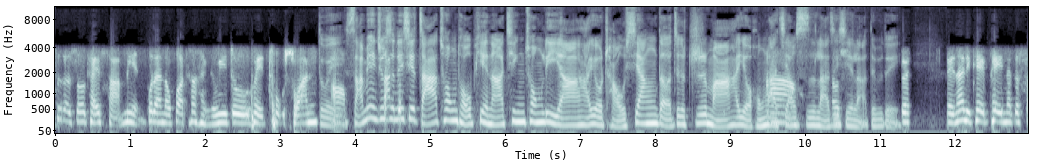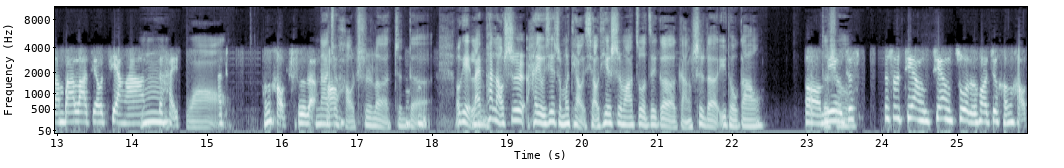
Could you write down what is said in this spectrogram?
吃的时候才撒面，不然的话它很容易就会吐酸。对，哦撒面就是那些炸葱头片啊、青葱粒啊，还有炒香的这个芝麻，还有红辣椒丝啦、这些啦，对不对？对，对那你可以配那个三八辣椒酱啊，嗯这海哇，很好吃的。那就哦好吃了，真的。OK，来潘老师，还有一些什么小小贴士吗？做这个港式的芋头糕？哦，没有，就是就是这样这样做的话就很好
